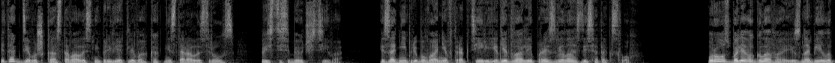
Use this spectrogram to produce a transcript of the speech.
И так девушка оставалась неприветлива, как ни старалась Роуз вести себя учтиво. И за дни пребывания в трактире едва ли произвела с десяток слов. У Роуз болела голова, ее знобило,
